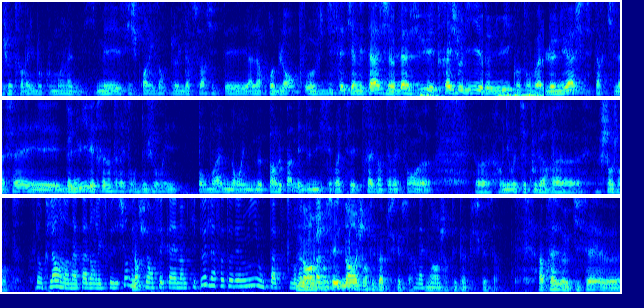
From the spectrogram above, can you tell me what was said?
Je travaille beaucoup moins la nuit. Mais si je prends l'exemple, hier soir j'étais à l'Arbre Blanc, au 17e étage. La vue est très jolie de nuit quand on voit le nuage, Star qui l'a fait. Et de nuit, il est très intéressant. De jour, pour moi, non, il ne me parle pas. Mais de nuit, c'est vrai que c'est très intéressant euh, euh, au niveau de ses couleurs euh, changeantes. Donc là, on n'en a pas dans l'exposition, mais tu en fais quand même un petit peu de la photo de nuit ou pas vraiment non, pas plus fais, que ça Non, j'en fais pas plus que ça. Non, j'en fais pas plus que ça. Après, euh, qui sait, euh,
